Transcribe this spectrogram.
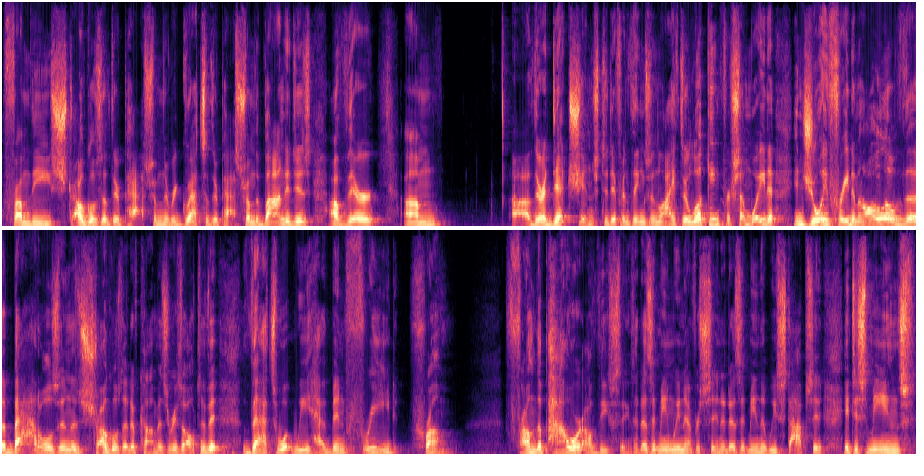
From the struggles of their past, from the regrets of their past, from the bondages of their. Um, uh, their addictions to different things in life. They're looking for some way to enjoy freedom and all of the battles and the struggles that have come as a result of it. That's what we have been freed from. From the power of these things. It doesn't mean we never sin. It doesn't mean that we stop sinning. It just means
